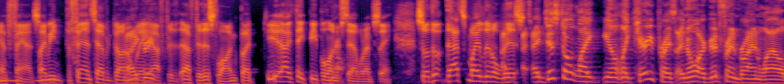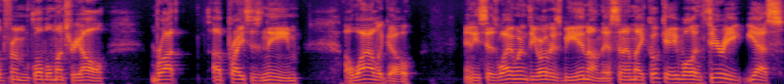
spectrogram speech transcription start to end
and mm-hmm. fans. I mm-hmm. mean, the fans haven't gone I away agree. after after this long, but yeah, I think people understand no. what I'm saying. So th- that's my little list. I, I, just don't like, you know, like Carey Price. I know our good friend Brian Wilde from Global Montreal brought up Price's name a while ago and he says, "Why wouldn't the Oilers be in on this?" And I'm like, "Okay, well, in theory, yes.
